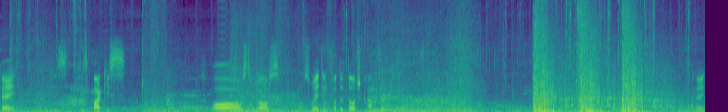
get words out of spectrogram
Okay. His, his back is... Oh, I was too close. I was waiting for the dodge counter. Okay.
